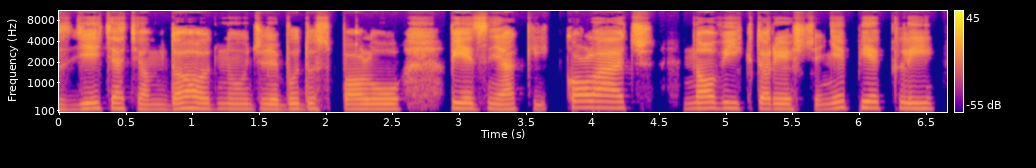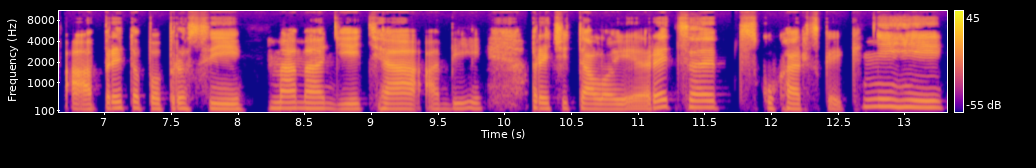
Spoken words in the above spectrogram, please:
s dieťaťom dohodnúť, že budú spolu piecť nejaký koláč, nový, ktorý ešte nepiekli a preto poprosí mama dieťa, aby prečítalo jej recept z kuchárskej knihy,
